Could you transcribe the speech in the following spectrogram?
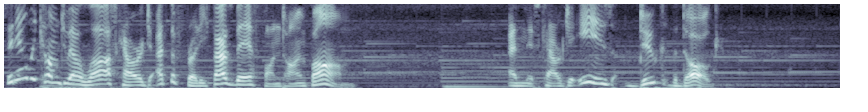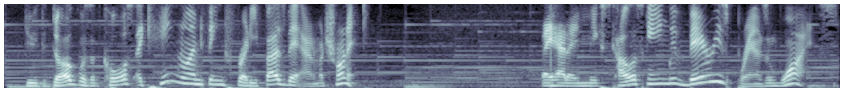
So now we come to our last character at the Freddy Fazbear Funtime Farm and this character is Duke the Dog. Duke the Dog was of course a canine themed Freddy Fazbear animatronic. They had a mixed colour scheme with various browns and whites.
